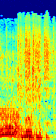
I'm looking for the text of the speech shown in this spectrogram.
Grrrr!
